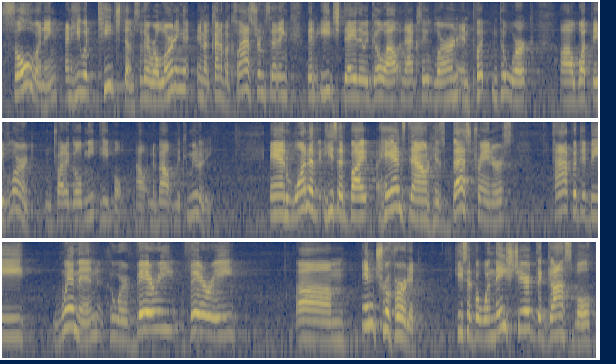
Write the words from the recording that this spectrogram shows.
soul winning and he would teach them. So they were learning in a kind of a classroom setting. Then each day they would go out and actually learn and put into work uh, what they've learned and try to go meet people out and about in the community. And one of, he said, by hands down, his best trainers happened to be women who were very, very um, introverted. He said, but when they shared the gospel,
